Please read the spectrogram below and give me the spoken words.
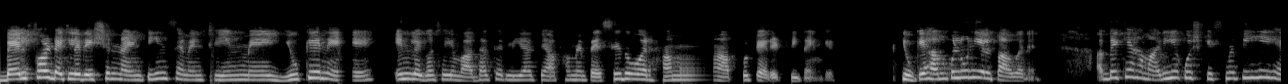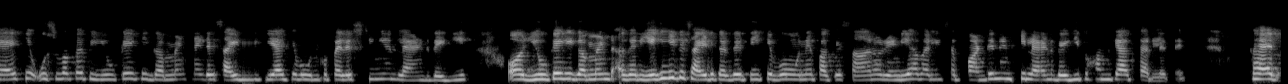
बेलफोर डेक्लेरेशन 1917 में यूके ने इन लोगों से ये वादा कर लिया कि आप हमें पैसे दो और हम आपको टेरिटरी देंगे, क्योंकि हम कॉलोनियल पावर हैं। अब देखिए, हमारी ये खुशकिस्मती ही है कि उस वक्त यूके की गवर्नमेंट ने डिसाइड किया कि वो उनको पैलेस्टीनियन लैंड देगी, और यूके की गवर्नमेंट अगर यही डिसाइड कर देती कि वो उन्हें पाकिस्तान और इंडिया वाली सब कॉन्टिनेंट की लैंड देगी तो हम क्या कर लेते? खैर,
